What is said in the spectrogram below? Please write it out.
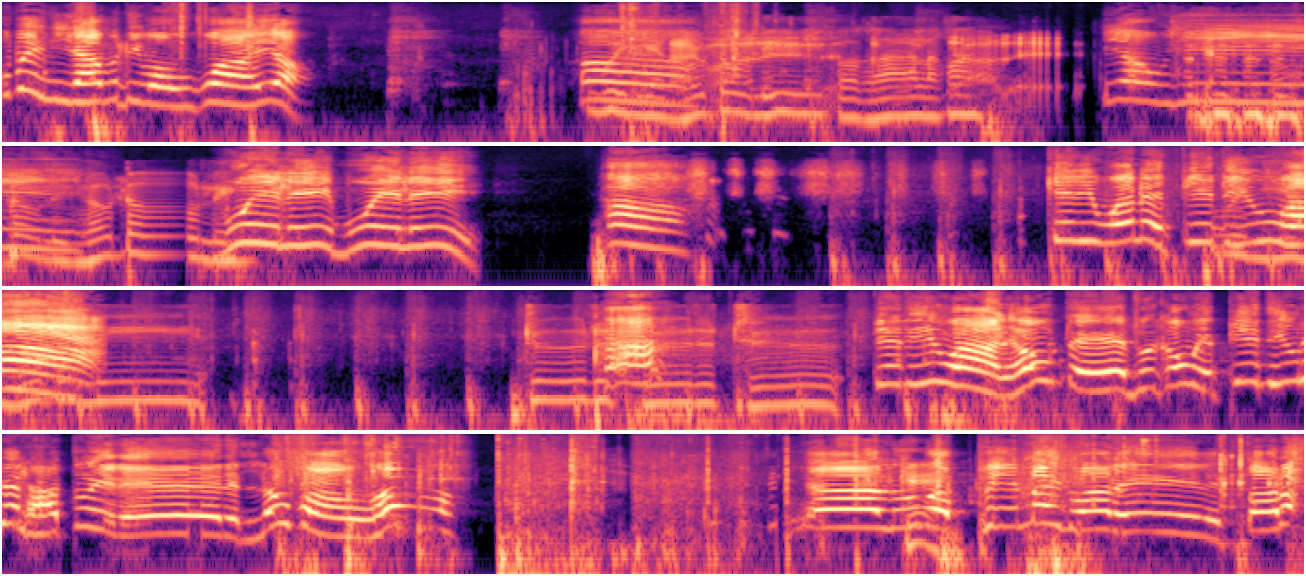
ဥပိညီလာမသိပါဘူးကွာယောဟာဝေးရငုတ်တုတ်လေးကွာကလာကွာယောင်ငုကြီးတ်တုတ်လေးငုတ်တုတ်လေးမွေလေးမွေလေး ဟာကေဒီဝမ်းနဲ့ပြည်တီဦးဟာတူတူတူတူပြည့်သီးဝါလေဟုတ်တယ်ဘယ်ကောင်းပဲပြည့်သီးနဲ့လာတွေ့တယ်တဲ့လုံးပါအောင်ဟာငါလုံးကဖင်လိုက်သွားတယ်တဲ့တော်တော့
